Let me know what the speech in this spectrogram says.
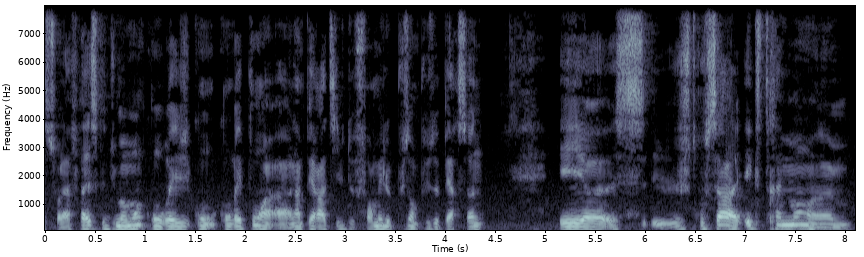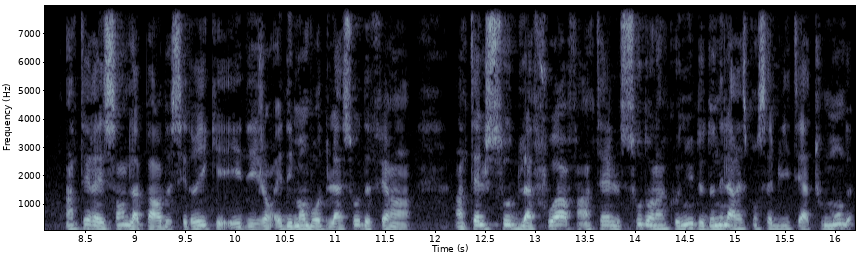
sur la fresque du moment qu'on répond à, l'impératif de former le plus en plus de personnes. Et je trouve ça extrêmement intéressant de la part de Cédric et, des gens et des membres de l'assaut de faire un, un tel saut de la foi, enfin un tel saut dans l'inconnu, de donner la responsabilité à tout le monde,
